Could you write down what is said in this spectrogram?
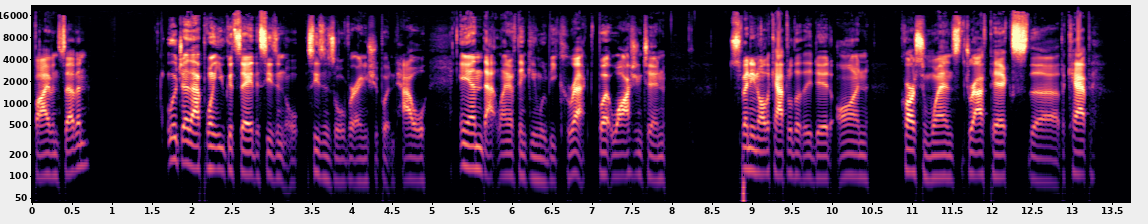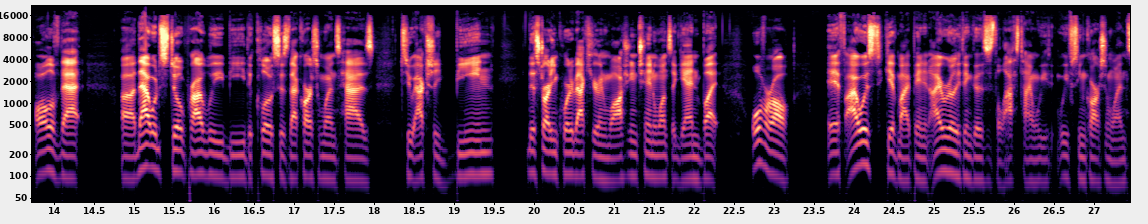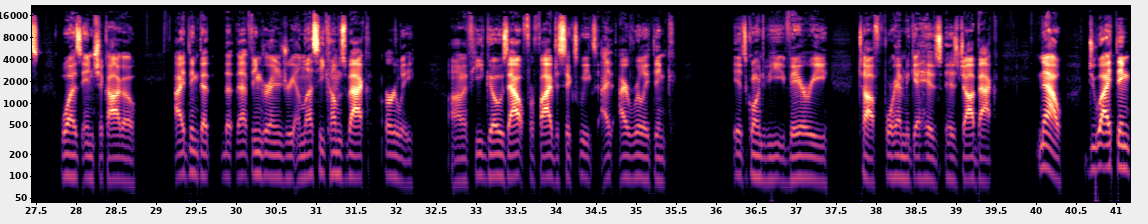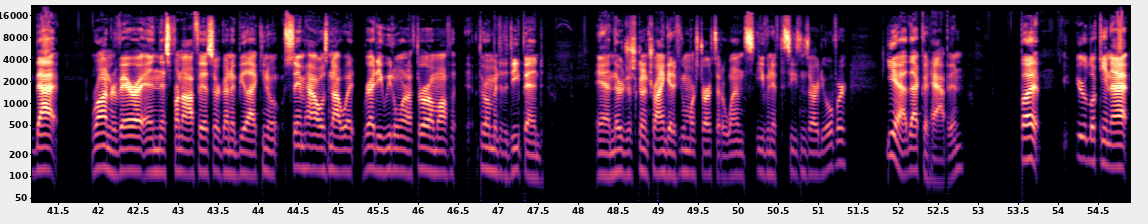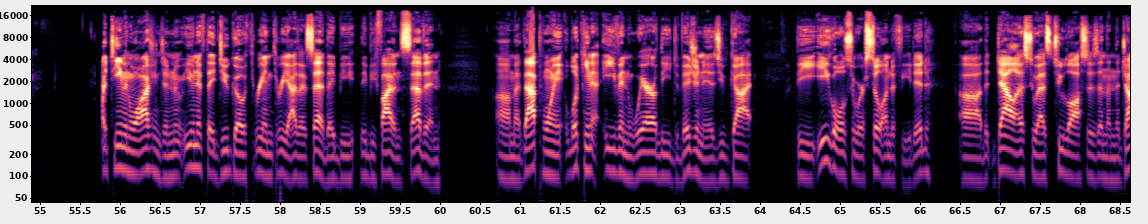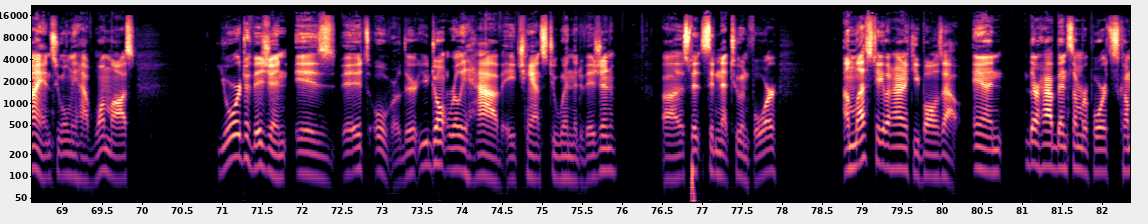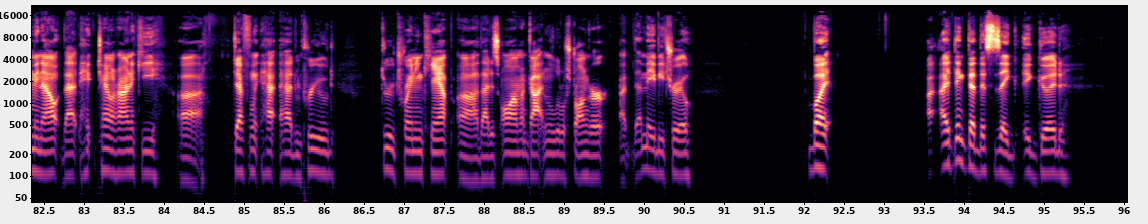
five and seven, which at that point you could say the season season's over and you should put in Howell, and that line of thinking would be correct. But Washington spending all the capital that they did on Carson Wentz, the draft picks, the the cap, all of that, uh, that would still probably be the closest that Carson Wentz has to actually being the starting quarterback here in Washington once again. But overall, if I was to give my opinion, I really think this is the last time we we've seen Carson Wentz was in Chicago. I think that that, that finger injury, unless he comes back early, um, if he goes out for five to six weeks, I, I really think it's going to be very tough for him to get his his job back. Now, do I think that Ron Rivera and this front office are going to be like, you know, Sam Howell's not ready. We don't want to throw him off, throw him into the deep end, and they're just going to try and get a few more starts out of Wentz, even if the season's already over. Yeah, that could happen, but you're looking at a team in Washington, even if they do go three and three, as I said, they'd be they'd be five and seven. Um, at that point, looking at even where the division is, you've got the Eagles who are still undefeated, uh, the Dallas who has two losses, and then the Giants who only have one loss. Your division is it's over. There, you don't really have a chance to win the division, uh, sitting at two and four, unless Taylor Heinicke balls out. And there have been some reports coming out that Taylor Heinicke. Uh, definitely ha- had improved through training camp. Uh, that his arm had gotten a little stronger. Uh, that may be true, but I, I think that this is a, a good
